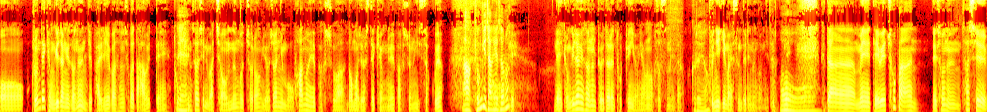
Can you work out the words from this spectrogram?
어, 그런데 경기장에서는 이제 발리에바 선수가 나올 때 도핑 예. 사실이 마치 없는 것처럼 여전히 뭐 환호의 박수와 넘어졌을 때 격려의 박수는 있었고요. 아, 경기장에서는? 어, 게- 네, 경기장에서는 별다른 도핑 영향은 없었습니다. 그래요? 분위기 말씀드리는 겁니다. 네. 오. 그 다음에 대회 초반 에서는 사실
